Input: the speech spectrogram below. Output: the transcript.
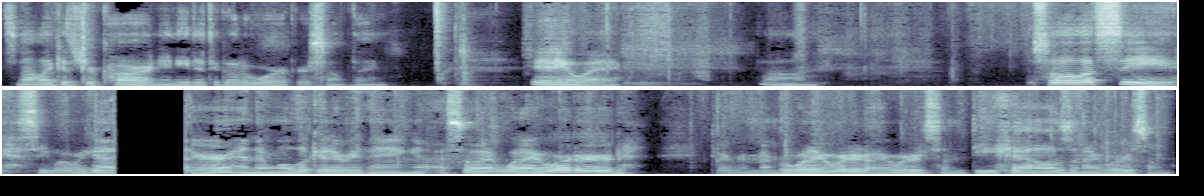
It's not like it's your car and you need it to go to work or something. Anyway, um, so let's see, see what we got here, and then we'll look at everything. So I, what I ordered I remember what I ordered? I ordered some decals and I ordered some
